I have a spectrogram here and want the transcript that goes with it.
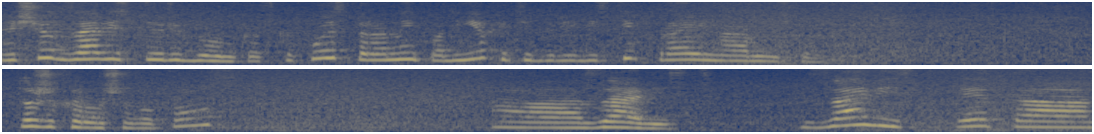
Насчет зависти у ребенка. С какой стороны подъехать и перевести в правильное русло? Тоже хороший вопрос. А, зависть. Зависть это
